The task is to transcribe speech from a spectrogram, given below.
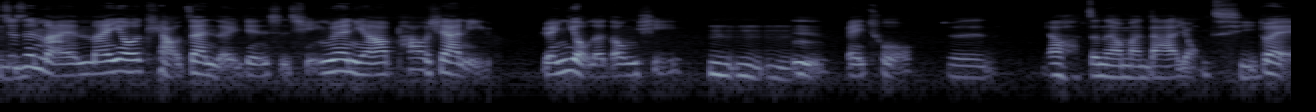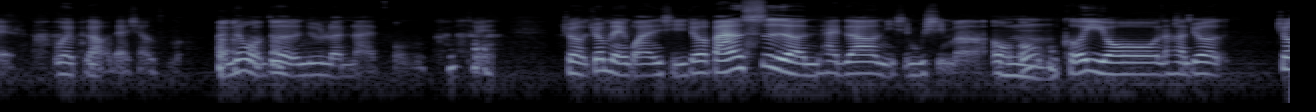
就是蛮蛮有挑战的一件事情，因为你要抛下你原有的东西。嗯嗯嗯嗯，没错，就是要真的要蛮大的勇气。对，我也不知道我在想什么，反正我这个人就是人来疯，对，就就没关系，就反正试了你才知道你行不行嘛。哦哦，可以哦，然后就。就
